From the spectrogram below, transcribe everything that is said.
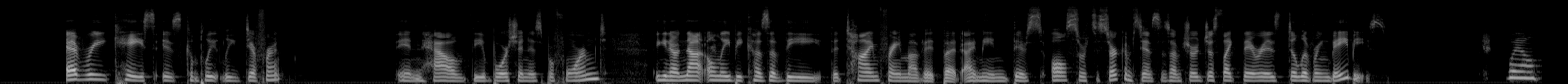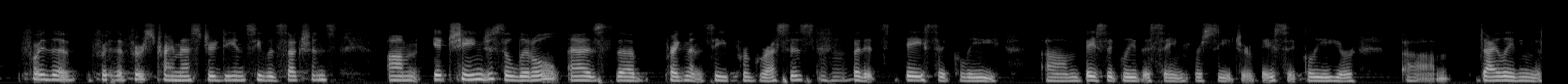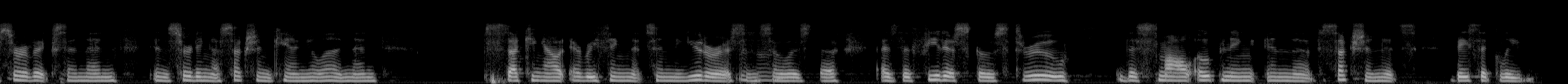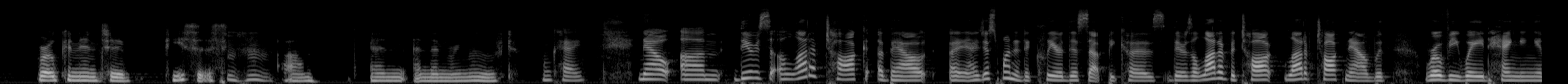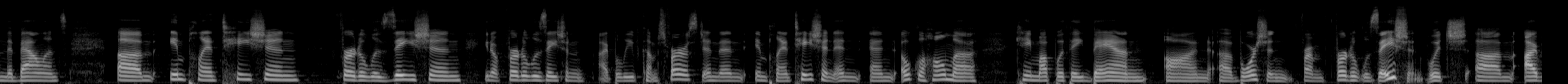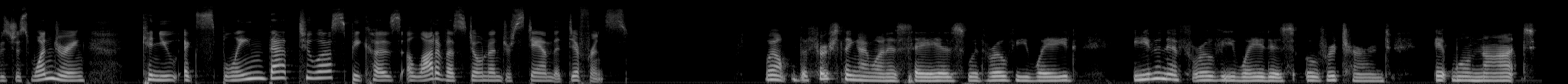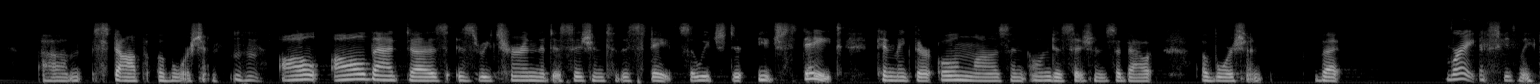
every case is completely different in how the abortion is performed. You know not only because of the the time frame of it but i mean there's all sorts of circumstances i'm sure just like there is delivering babies. Well for the for the first trimester D&C with suctions um, it changes a little as the pregnancy progresses mm-hmm. but it's basically um, basically the same procedure. Basically you're um, dilating the cervix and then inserting a suction cannula and then sucking out everything that's in the uterus mm-hmm. and so mm-hmm. as the as the fetus goes through this small opening in the suction it's basically broken into pieces mm-hmm. um, and and then removed Okay. Now, um, there's a lot of talk about. I just wanted to clear this up because there's a lot of a talk, lot of talk now with Roe v. Wade hanging in the balance. Um, implantation fertilization. You know, fertilization, I believe, comes first, and then implantation. And and Oklahoma came up with a ban on abortion from fertilization, which um, I was just wondering. Can you explain that to us? Because a lot of us don't understand the difference. Well, the first thing I want to say is with Roe v. Wade, even if Roe v. Wade is overturned, it will not um, stop abortion. Mm-hmm. All all that does is return the decision to the state. So each each state can make their own laws and own decisions about abortion. But right, excuse me.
